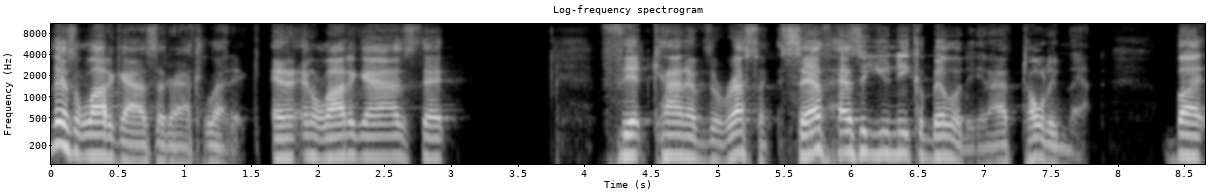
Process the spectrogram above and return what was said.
There's a lot of guys that are athletic, and, and a lot of guys that fit kind of the wrestling. Seth has a unique ability, and I've told him that. But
